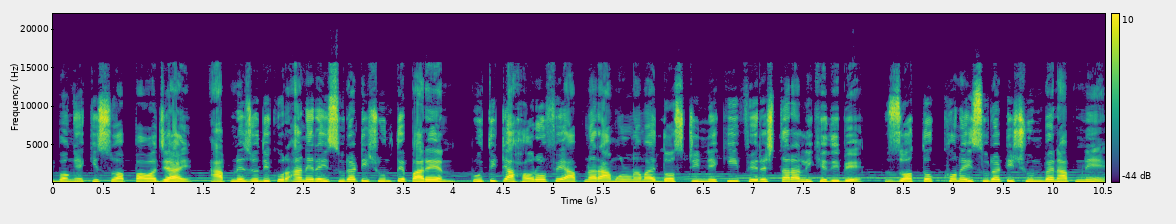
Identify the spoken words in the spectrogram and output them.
এবং একই সব পাওয়া যায়। আপনি যদি কোরআনের এই সুরাটি শুনতে পারেন, প্রতিটা হরফে আপনার আমলনামায় দশটি নেকি ফেরেশতারা লিখে দিবে। যতক্ষণ এই সুরাটি শুনবেন আপনি,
